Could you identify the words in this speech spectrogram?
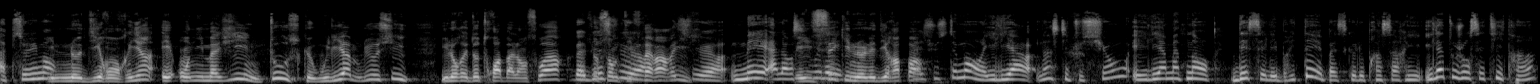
Absolument. ils ne diront rien et on imagine tous que William, lui aussi, il aurait deux, trois balançoires Bah, sur son sûr, petit frère Harry. sûr. Mais alors, si Et il sait qu'il ne les dira pas. Bah, justement, il y a l'institution et il y a maintenant des célébrités, parce que le prince Harry, il a toujours ses titres. hein.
